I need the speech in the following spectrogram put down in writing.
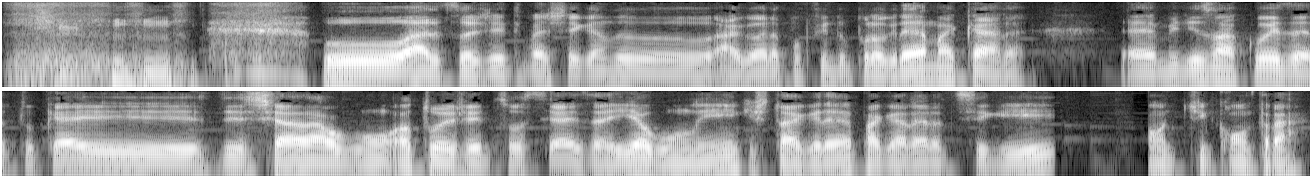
o Alisson, a gente vai chegando agora pro fim do programa, cara. É, me diz uma coisa, tu quer deixar algum, as tuas redes sociais aí, algum link, Instagram, pra galera te seguir? Onde te encontrar?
